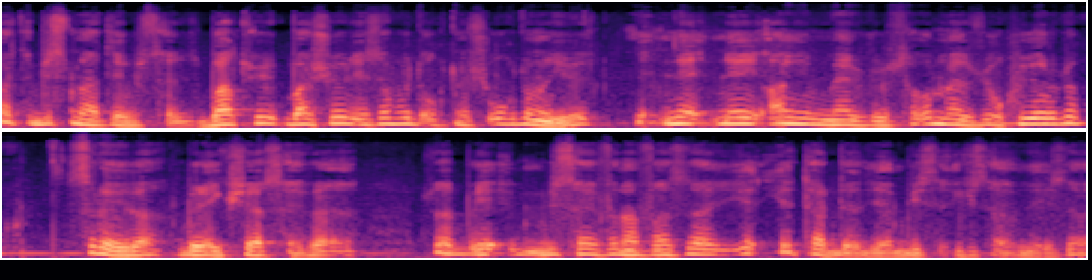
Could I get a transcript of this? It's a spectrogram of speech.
Başta Bismillah diye bir başlıyor, ise burada okumuş, okuduğumuz gibi. Ne, ne, hangi mevcutsa o mevzu okuyorduk. Sırayla bir ikişer sayfa. Ustad bir, bir sayfadan fazla ye- yeter dedi. Yani bir iki sayfa değilse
